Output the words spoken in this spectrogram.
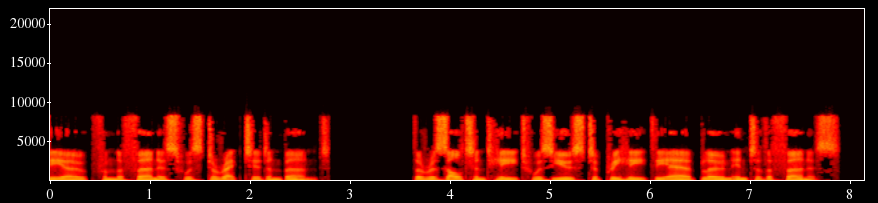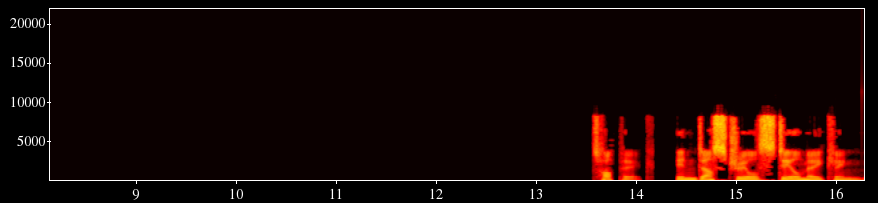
CO from the furnace was directed and burnt. The resultant heat was used to preheat the air blown into the furnace. Industrial steelmaking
